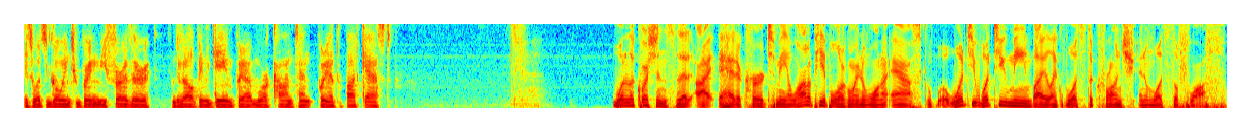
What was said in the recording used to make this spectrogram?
is what's going to bring me further in developing the game, putting out more content, putting out the podcast one of the questions that I had occurred to me, a lot of people are going to want to ask, what do you, what do you mean by like what's the crunch and what's the fluff?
